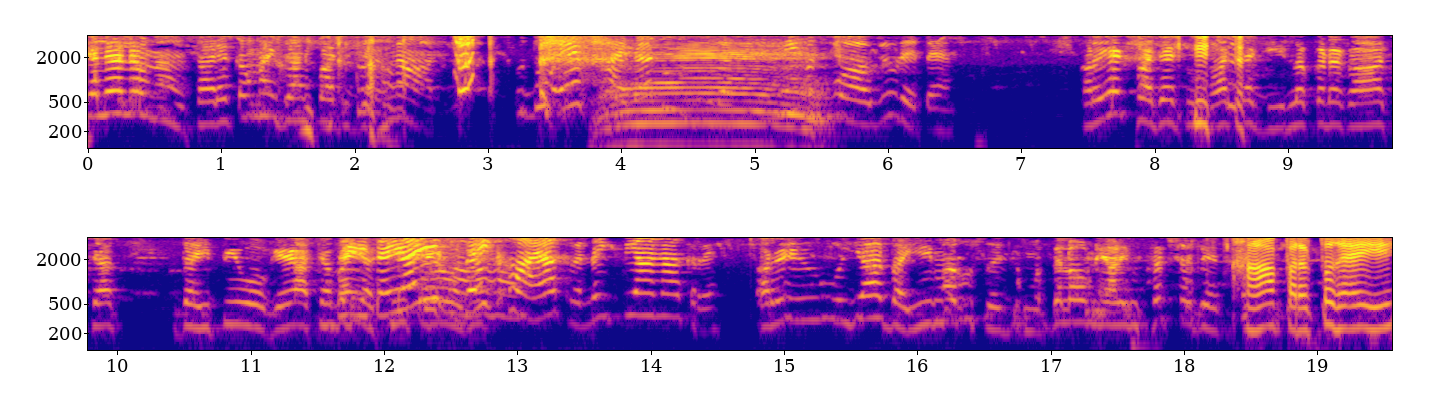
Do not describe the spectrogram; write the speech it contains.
चले लो ना सारे कमाई जान ना दो एक फ़ायदा है हैं और एक फ़ायदा की अच्छा घी लकड़ा का अच्छा दही पियोगे अच्छा दही दही दही खाया करे दही पिया ना करे। अरे वो या दही मारू से पिलावने वाली में दे हाँ। फ़र्क तो है ही।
